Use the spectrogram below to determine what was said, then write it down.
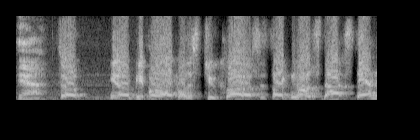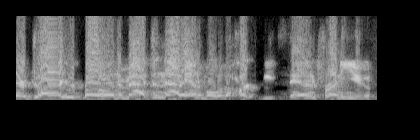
Yeah. So, you know, people are like, well, it's too close. It's like, no, it's not. Stand there, draw your bow, and imagine that animal with a heartbeat stand in front of you,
